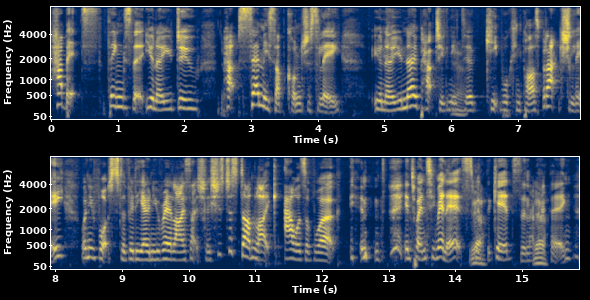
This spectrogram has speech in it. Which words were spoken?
habits, things that you know you do perhaps semi subconsciously. You know, you know, perhaps you need Yeah. to keep walking past, but actually, when you've watched the video and you realise actually she's just done like hours of work in in twenty minutes Yeah. with the kids and Yeah. everything.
